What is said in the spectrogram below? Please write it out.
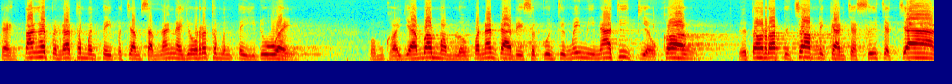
แต่งตั้งให้เป็นรัฐมนตรีประจำสำนักนายกรัฐมนตรีด้วย ผมขอย้ำว่าหม่อมหลวงปนัดดาดิสกุลจึงไม่มีหน้าที่เกี่ยวข้อง หรือต้องรับผิดชอบในการจัดซื้อจัดจ้าง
